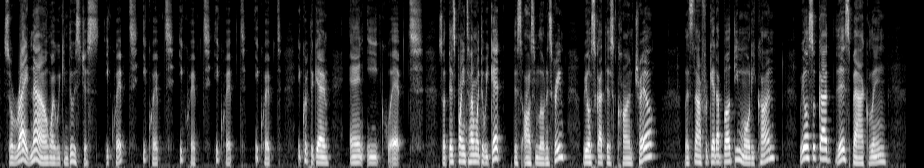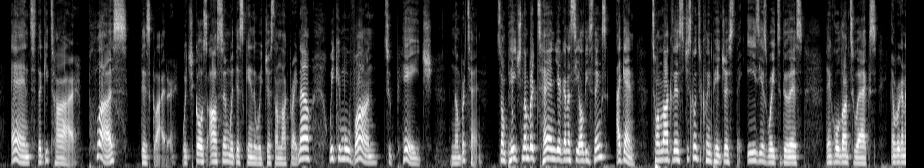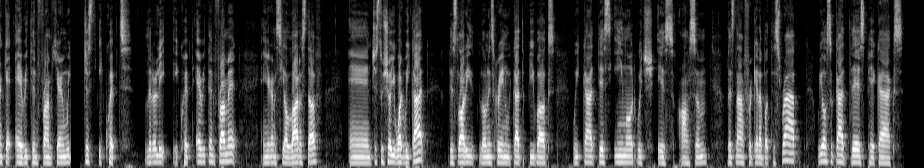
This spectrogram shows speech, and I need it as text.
So right now, what we can do is just equipped, equipped, equipped, equipped, equipped, equipped again, and equipped. So at this point in time, what do we get? This awesome loading screen. We also got this contrail. Let's not forget about the emoticon. We also got this backbling and the guitar, plus this glider, which goes awesome with this skin that we just unlocked right now. We can move on to page number 10. So on page number 10, you're gonna see all these things. Again, to unlock this, just going to clean pages, the easiest way to do this. Then hold on to X, and we're gonna get everything from here, and we just equipped literally equipped everything from it and you're gonna see a lot of stuff. And just to show you what we got this loading loading screen we got the b-box we got this emote which is awesome. Let's not forget about this wrap. We also got this pickaxe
